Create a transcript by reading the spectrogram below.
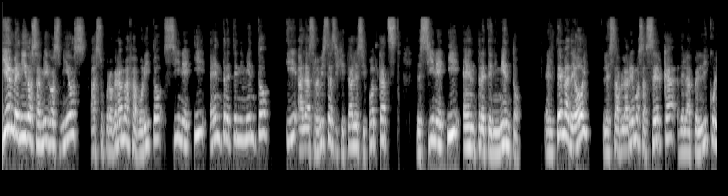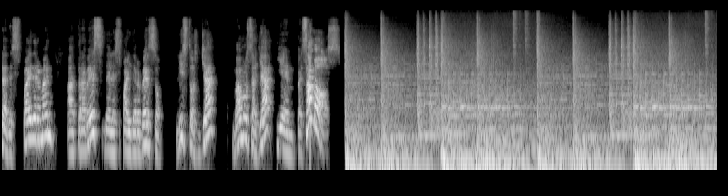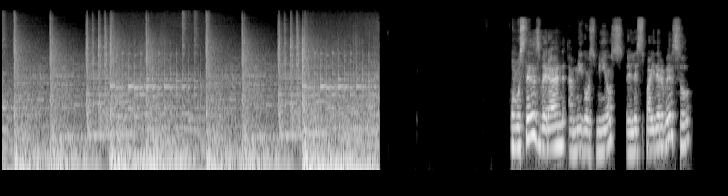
Bienvenidos amigos míos a su programa favorito Cine y Entretenimiento y a las revistas digitales y podcasts de cine y entretenimiento. El tema de hoy les hablaremos acerca de la película de Spider-Man a través del Spider-Verso. ¿Listos ya? Vamos allá y empezamos. Como ustedes verán, amigos míos, el Spider-Verso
